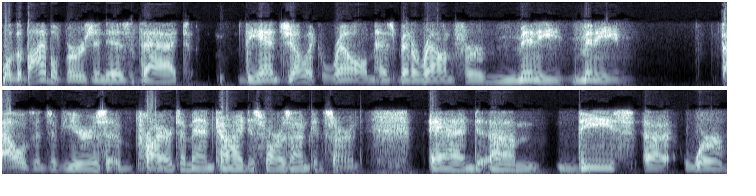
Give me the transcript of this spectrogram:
Well, the Bible version is that the angelic realm has been around for many, many thousands of years prior to mankind, as far as I'm concerned. And um, these uh, were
